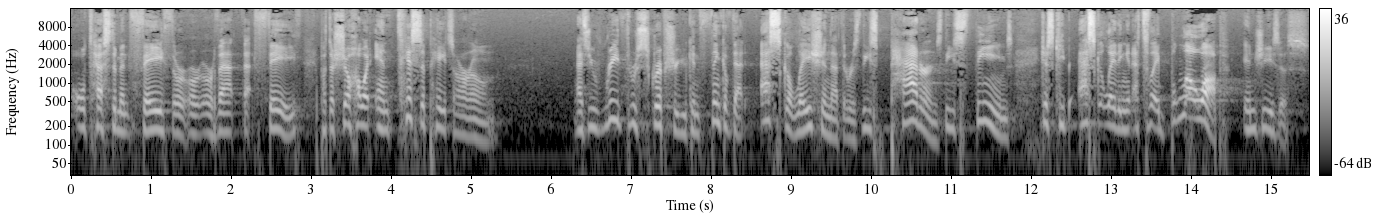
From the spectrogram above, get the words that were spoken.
Old Testament faith or, or, or, that, that faith, but to show how it anticipates our own. As you read through Scripture, you can think of that escalation that there is. These patterns, these themes just keep escalating until they blow up in Jesus,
